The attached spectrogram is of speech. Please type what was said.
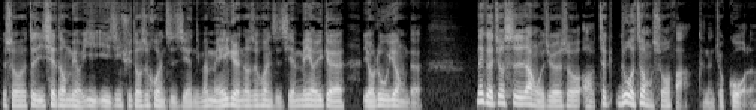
就说这一切都没有意义，进去都是混时间，你们每一个人都是混时间，没有一个有录用的。那个就是让我觉得说，哦，这如果这种说法可能就过了，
